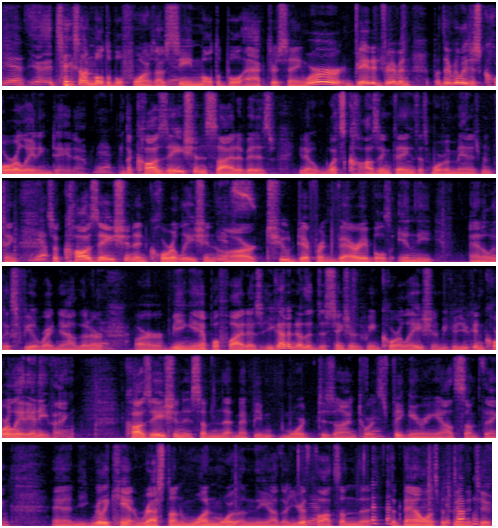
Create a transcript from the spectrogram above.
Yes, yes. It takes on multiple forms. I've Yeah. seen multiple actors saying we're data driven, but they're really just correlating data. Yeah. The causation side of it is, you know, what's causing things, that's more of a management thing. Yeah. So causation and correlation Yes. are two different variables in the analytics field right now that are, Yeah. are being amplified as, you got to know the distinction between correlation because you can correlate anything. Causation is something that might be more designed towards figuring out something and you really can't rest on one more than the other. Your Yeah. thoughts on the, the balance between talking, the two?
